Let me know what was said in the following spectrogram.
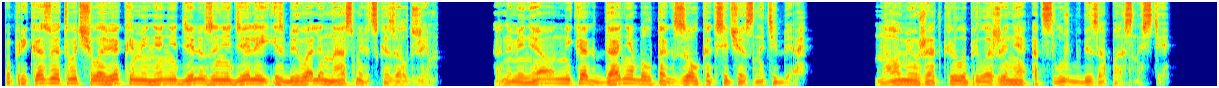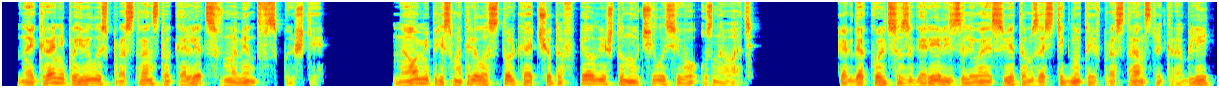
По приказу этого человека меня неделю за неделей избивали насмерть, сказал Джим. А на меня он никогда не был так зол, как сейчас на тебя. Наоми уже открыла приложение от службы безопасности. На экране появилось пространство колец в момент вспышки. Наоми пересмотрела столько отчетов Элви, что научилась его узнавать. Когда кольца загорелись, заливая светом застигнутые в пространстве корабли,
